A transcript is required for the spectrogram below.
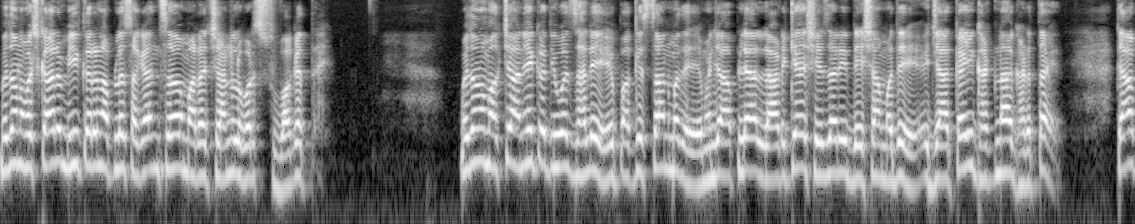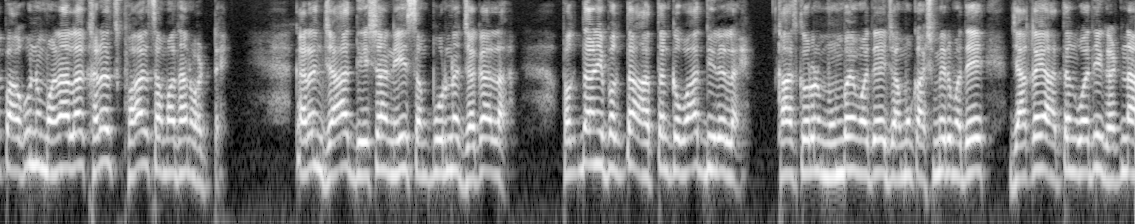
मित्रांनो नमस्कार. मी करण आपलं सगळ्यांचं माझ्या चॅनलवर स्वागत आहे. मित्रांनो मागचे अनेक दिवस झाले पाकिस्तानमध्ये म्हणजे आपल्या लाडक्या शेजारी देशामध्ये ज्या काही घटना घडत आहेत त्या पाहून मनाला खरंच फार समाधान वाटतं आहे कारण ज्या देशाने संपूर्ण जगाला फक्त आणि फक्त आतंकवाद दिलेला आहे खास करून मुंबईमध्ये जम्मू काश्मीरमध्ये ज्या काही आतंकवादी घटना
